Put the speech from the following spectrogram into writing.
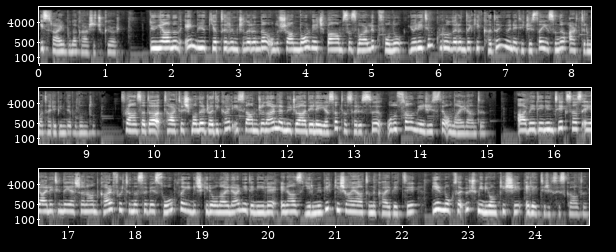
İsrail buna karşı çıkıyor. Dünyanın en büyük yatırımcılarından oluşan Norveç Bağımsız Varlık Fonu yönetim kurullarındaki kadın yönetici sayısını arttırma talebinde bulundu. Fransa'da tartışmalı radikal İslamcılarla mücadele yasa tasarısı ulusal mecliste onaylandı. ABD'nin Teksas eyaletinde yaşanan kar fırtınası ve soğukla ilişkili olaylar nedeniyle en az 21 kişi hayatını kaybetti, 1.3 milyon kişi elektriksiz kaldı.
